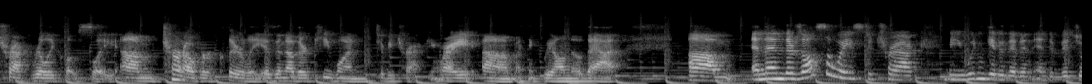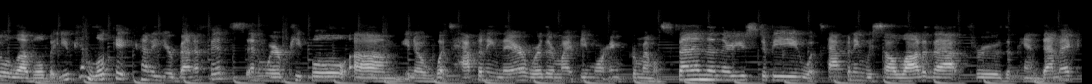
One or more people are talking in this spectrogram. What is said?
track really closely. Um, turnover clearly is another key one to be tracking, right? Um, I think we all know that. Um, and then there's also ways to track, you wouldn't get it at an individual level, but you can look at kind of your benefits and where people, um, you know, what's happening there, where there might be more incremental spend than there used to be, what's happening. We saw a lot of that through the pandemic.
